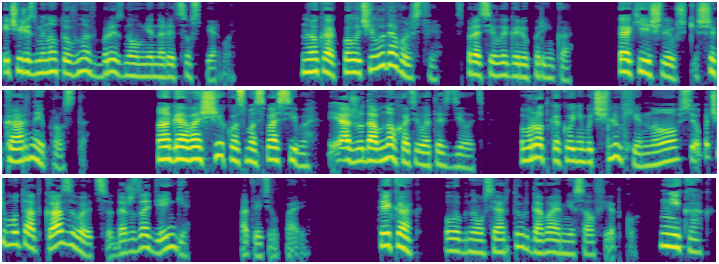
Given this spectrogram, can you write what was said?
и через минуту вновь брызнул мне на лицо спермой. «Ну как, получил удовольствие?» — спросил Игорь у паренька. «Какие шлюшки, шикарные просто». «Ага, вообще, Космо, спасибо. Я же давно хотел это сделать. В рот какой-нибудь шлюхи, но все почему-то отказываются, даже за деньги», — ответил парень. «Ты как?» — улыбнулся Артур, давая мне салфетку. «Никак.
